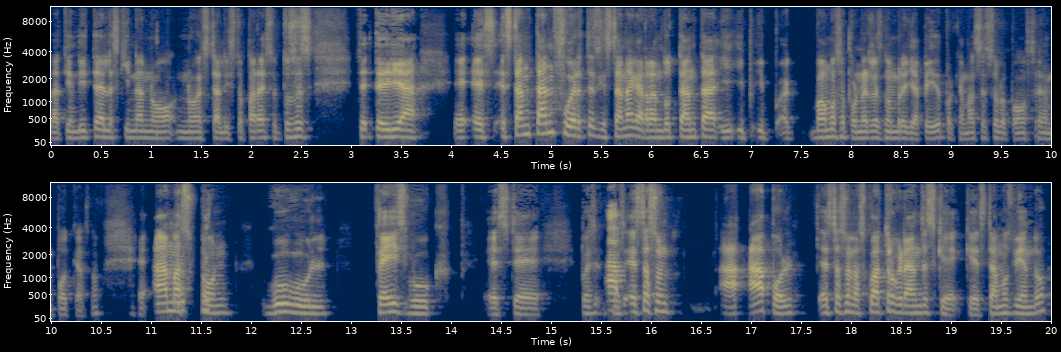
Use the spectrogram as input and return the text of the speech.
La tiendita de la esquina no, no está listo para eso. Entonces, te, te diría, eh, es- están tan fuertes y están agarrando tanta, y, y- y, eh, vamos a ponerles nombre y apellido, porque además eso lo podemos hacer en podcast, ¿no? Eh, Amazon, Google, Facebook, este, pues, pues estas son a- Apple, estas son las cuatro grandes que, que estamos viendo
